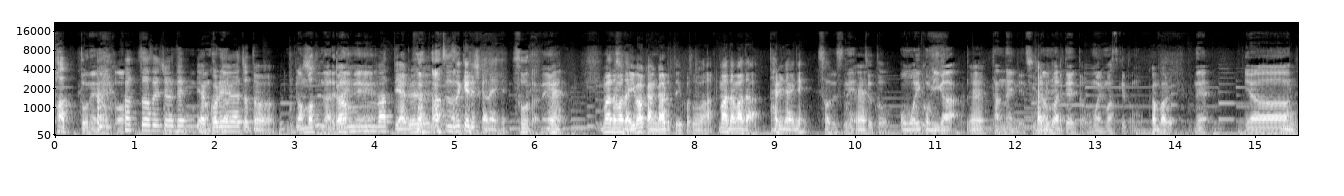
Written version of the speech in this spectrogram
パッとね、なんパか、ッと忘れちゃうね。いや、これはちょっと、頑張って慣れたいね頑張ってやる、続けるしかないね。そうだね。うん。まだまだ違和感があるということは、まだまだ足りないね。そうですねう。んちょっと思い込みがうん足んないんで、ちょっと頑張りたいと思いますけども。頑張る。ね。いやー、うん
